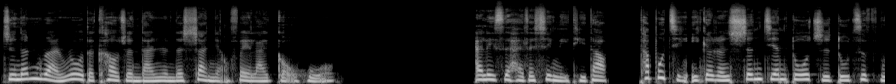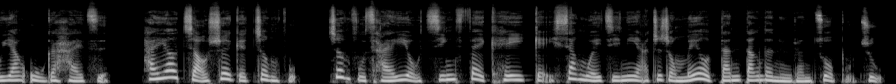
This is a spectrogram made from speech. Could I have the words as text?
只能软弱的靠着男人的赡养费来苟活。爱丽丝还在信里提到，他不仅一个人身兼多职，独自抚养五个孩子，还要缴税给政府，政府才有经费可以给像维吉尼亚这种没有担当的女人做补助。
